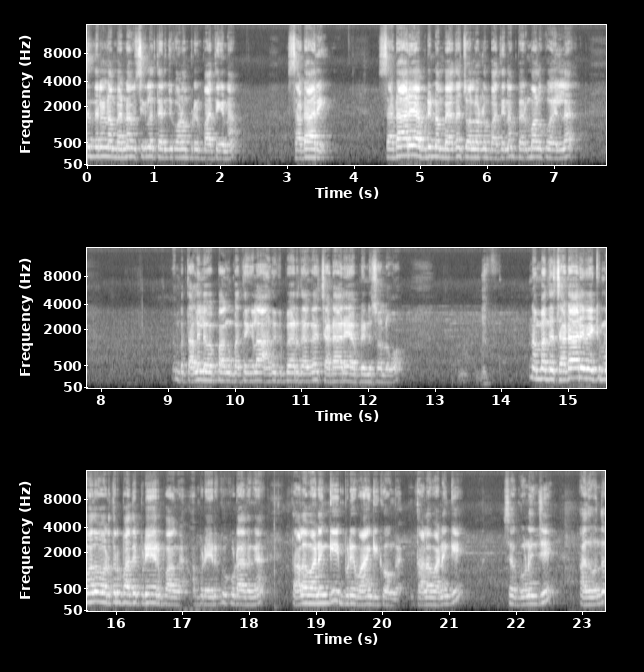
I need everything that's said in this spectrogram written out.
சிந்தனை நம்ம என்ன விஷயங்களை தெரிஞ்சுக்கணும் அப்படின்னு பார்த்தீங்கன்னா சடாரி. சடாரி அப்படின்னு நம்ம எதை சொல்லணும்னு பார்த்தீங்கன்னா பெருமாள் கோயிலில் நம்ம தலையில் வைப்பாங்க பார்த்தீங்களா? அதுக்கு பேர் தாங்க சடாரி அப்படின்னு சொல்லுவோம். நம்ம அந்த சடாரி வைக்கும் போது ஒருத்தர் பார்த்து இப்படியே இருப்பாங்க. அப்படி இருக்கக்கூடாதுங்க. தலை வணங்கி இப்படி வாங்கிக்கோங்க. தலை வணங்கி ச குனிஞ்சு அது வந்து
